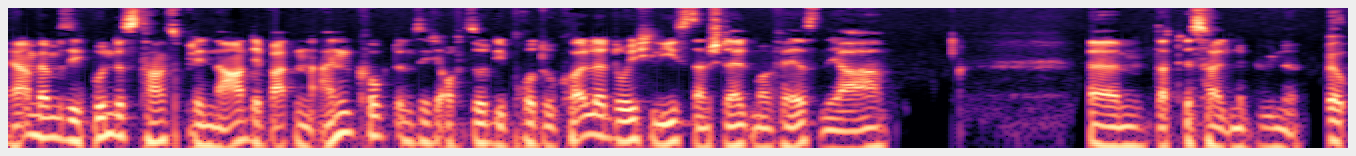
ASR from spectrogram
Ja, und wenn man sich Bundestagsplenardebatten anguckt und sich auch so die Protokolle durchliest, dann stellt man fest, ja, ähm, das ist halt eine Bühne. Jo.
